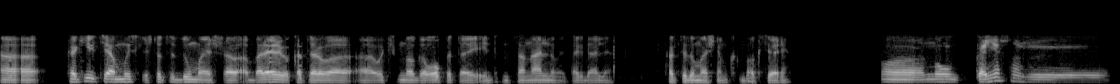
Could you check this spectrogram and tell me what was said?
Uh, какие у тебя мысли, что ты думаешь о, о Баррере, у которого uh, очень много опыта интернационального и так далее? Как ты думаешь о нем как боксере? Э, Ну, конечно же,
